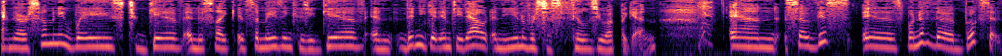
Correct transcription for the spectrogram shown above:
And there are so many ways to give and it's like it's amazing because you give and then you get emptied out and the universe just fills you up again. And so this is one of the books that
